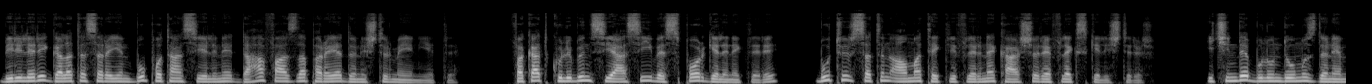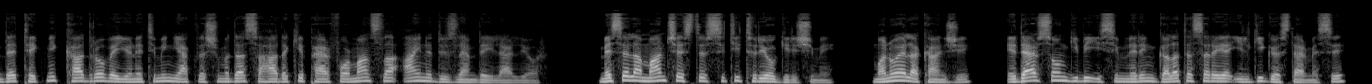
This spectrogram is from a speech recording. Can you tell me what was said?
Birileri Galatasaray'ın bu potansiyelini daha fazla paraya dönüştürmeye niyetli. Fakat kulübün siyasi ve spor gelenekleri, bu tür satın alma tekliflerine karşı refleks geliştirir. İçinde bulunduğumuz dönemde teknik kadro ve yönetimin yaklaşımı da sahadaki performansla aynı düzlemde ilerliyor. Mesela Manchester City trio girişimi, Manuel Akanji, Ederson gibi isimlerin Galatasaray'a ilgi göstermesi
